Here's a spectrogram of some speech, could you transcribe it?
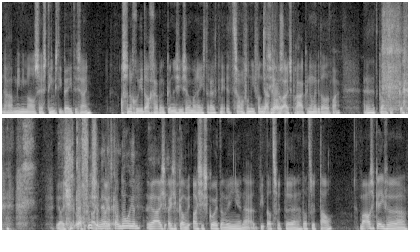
ja, minimaal zes teams die beter zijn. Als ze een goede dag hebben, dan kunnen ze je zomaar eens eruit knippen. Het is allemaal van die, van die zero-uitspraken, noem ik het altijd maar. het kan... ja, als je, het kan vriezen en het kan dooien. Ja, als je, als je, kan, als je scoort, dan win je. Nou, die, dat, soort, uh, dat soort taal. Maar als ik even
